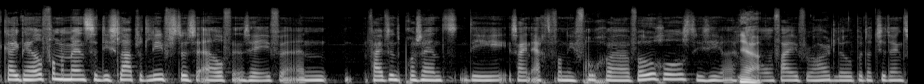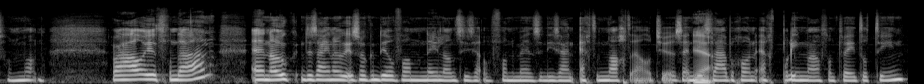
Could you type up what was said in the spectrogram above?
Kijk, de helft van de mensen die slaapt het liefst tussen 11 en 7. En 25% die zijn echt van die vroege vogels. Die zie je echt Ja. al om vijf uur hardlopen. Dat je denkt van man, waar haal je het vandaan? En ook, er zijn ook, is ook een deel van de Nederlanders die van de mensen die zijn echt nachtuiltjes. En die Ja. slapen gewoon echt prima van 2 tot 10.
